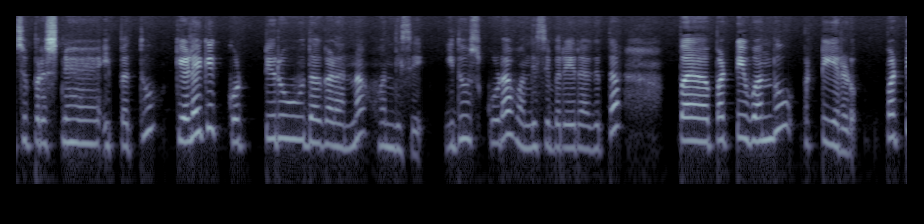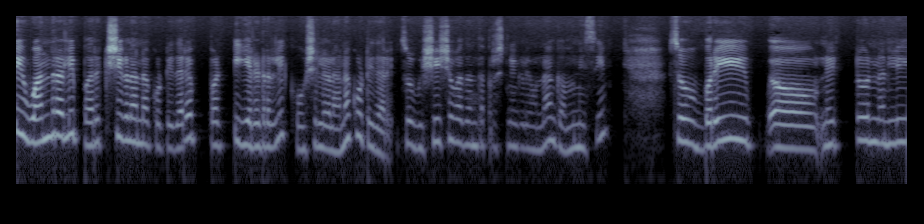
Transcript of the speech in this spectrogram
ಸೊ, ಪ್ರಶ್ನೆ ಇಪ್ಪತ್ತು. ಕೆಳಗೆ ಕೊಟ್ಟಿರುವುದಗಳನ್ನು ಹೊಂದಿಸಿ. ಇದು ಕೂಡ ಹೊಂದಿಸಿ ಬರೆಯಲಾಗುತ್ತಾ ಪ, ಪಟ್ಟಿ ಒಂದು, ಪಟ್ಟಿ ಎರಡು. ಪಟ್ಟಿ ಒಂದರಲ್ಲಿ ಪರೀಕ್ಷೆಗಳನ್ನು ಕೊಟ್ಟಿದ್ದಾರೆ, ಪಟ್ಟಿ ಎರಡರಲ್ಲಿ ಕೌಶಲ್ಯಗಳನ್ನು ಕೊಟ್ಟಿದ್ದಾರೆ. ಸೊ ವಿಶೇಷವಾದಂಥ ಪ್ರಶ್ನೆಗಳನ್ನ ಗಮನಿಸಿ. ಸೊ ಬರೀ ನೆಟ್ಟಿನಲ್ಲಿ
